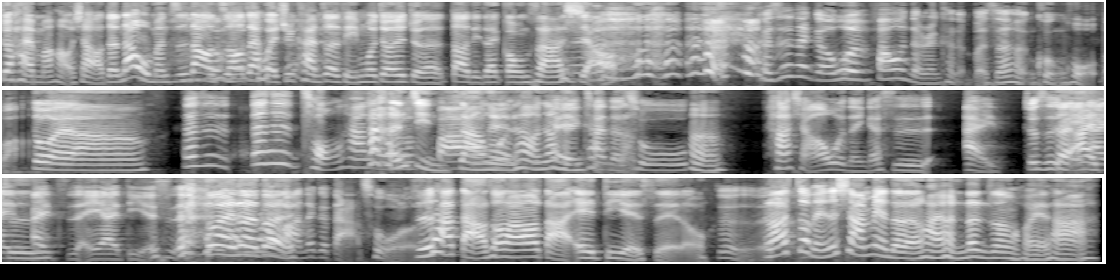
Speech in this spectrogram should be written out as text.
就还蛮好笑的。等到我们知道之后再回去看这个题目，就会觉得到底在攻杀小？可是那个问发问的人可能本身很困惑吧？对啊，但是但是从他他很紧张哎他好像可以很看得出，嗯，他想要问的应该是艾，就是艾滋艾滋 AIDS，对对对他把那个打错了。只是他打错，他要打 ADSL。对对对，然后重点是下面的人还很认真的回他，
